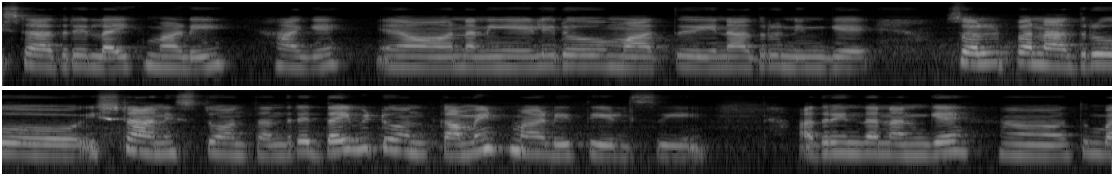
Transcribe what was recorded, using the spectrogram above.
ಇಷ್ಟ ಆದರೆ ಲೈಕ್ ಮಾಡಿ. ಹಾಗೆ ನನಗೆ ನಾನು ಹೇಳಿರೋ ಮಾತು ಏನಾದರೂ ನಿಮಗೆ ಸ್ವಲ್ಪನಾದರೂ ಇಷ್ಟ ಅನ್ನಿಸ್ತು ಅಂತಂದರೆ ದಯವಿಟ್ಟು ಒಂದು ಕಮೆಂಟ್ ಮಾಡಿ ತಿಳಿಸಿ. ಅದರಿಂದ ನನಗೆ ತುಂಬ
